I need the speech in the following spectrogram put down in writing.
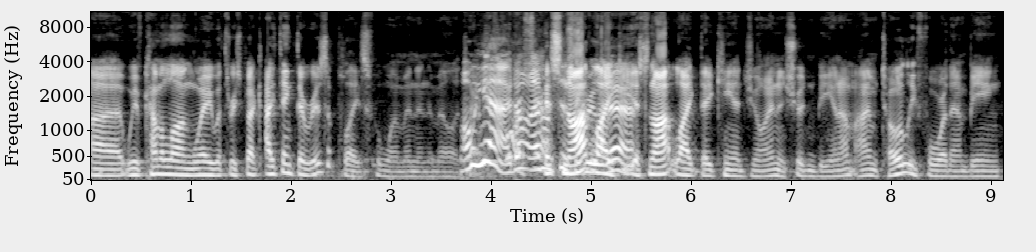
Uh, we've come a long way with respect. I think there is a place for women in the military. Oh yeah, I don't. I don't it's not like it's not like they can't join and shouldn't be, and I'm I'm totally for them being,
